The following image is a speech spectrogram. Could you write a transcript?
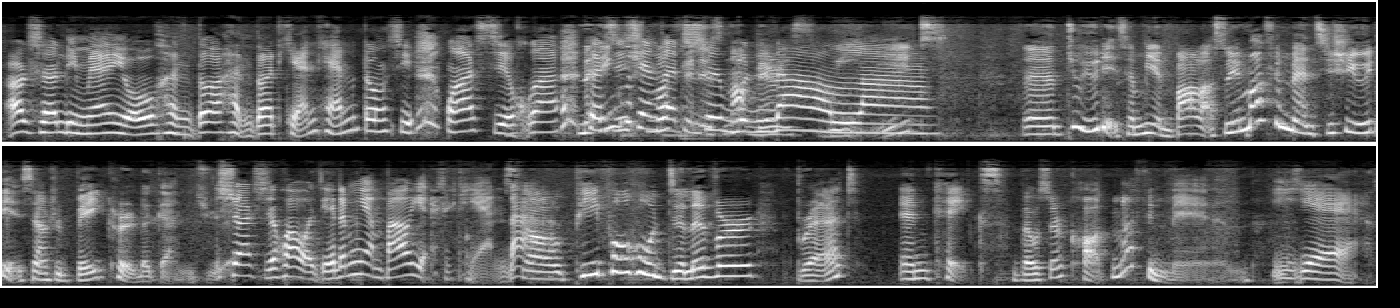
而且里面有很多很多甜甜的东西，我喜欢。可是现在吃不到了。嗯，就有点像面包了，所以 muffin man 其实有一点像是 baker 的感觉。说实话，我觉得面包也是甜的。So people who deliver bread and cakes, those are called muffin man. Yes.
